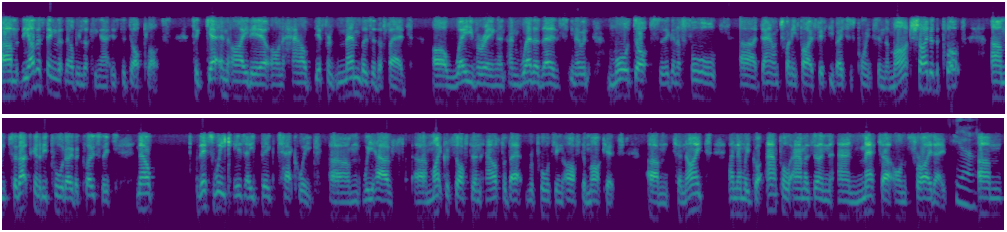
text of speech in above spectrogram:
Um, the other thing that they'll be looking at is the dot plots to get an idea on how different members of the Fed are wavering and, and whether there's you know more dots that are going to fall uh, down 25, 50 basis points in the March side of the plot. Um, so that's going to be poured over closely. Now, this week is a big tech week. Um, we have uh, Microsoft and Alphabet reporting after market um, tonight, and then we've got Apple, Amazon, and Meta on Friday. Yeah. Um,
